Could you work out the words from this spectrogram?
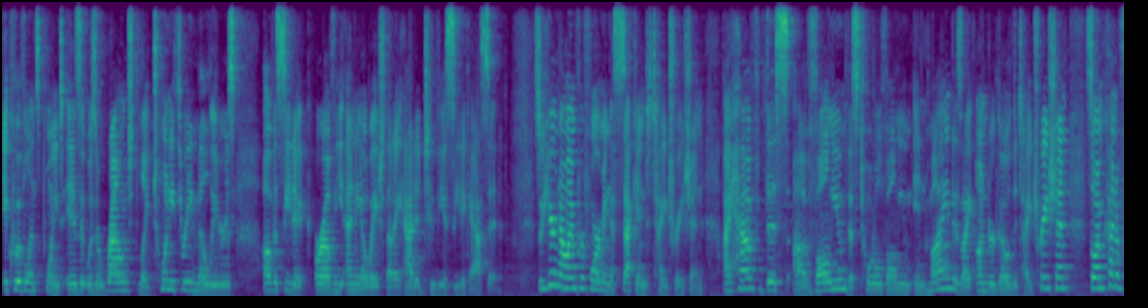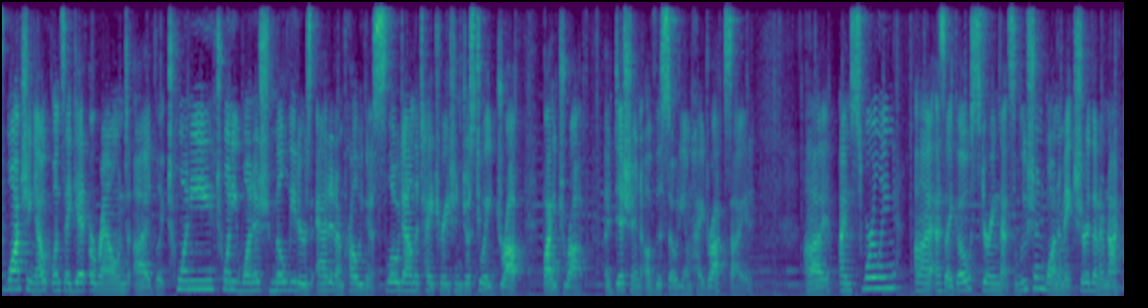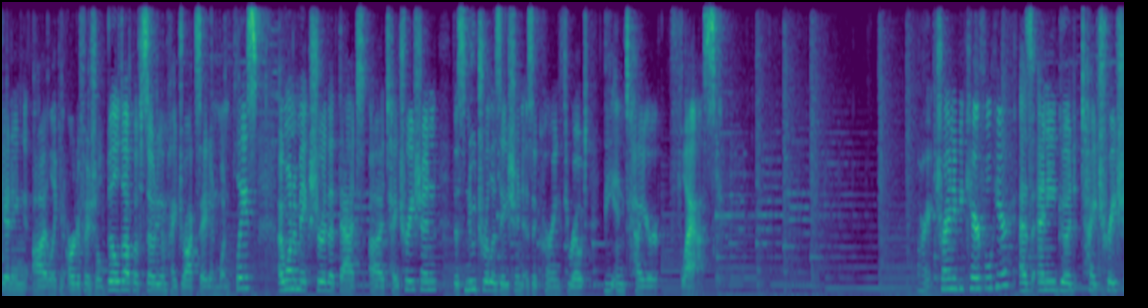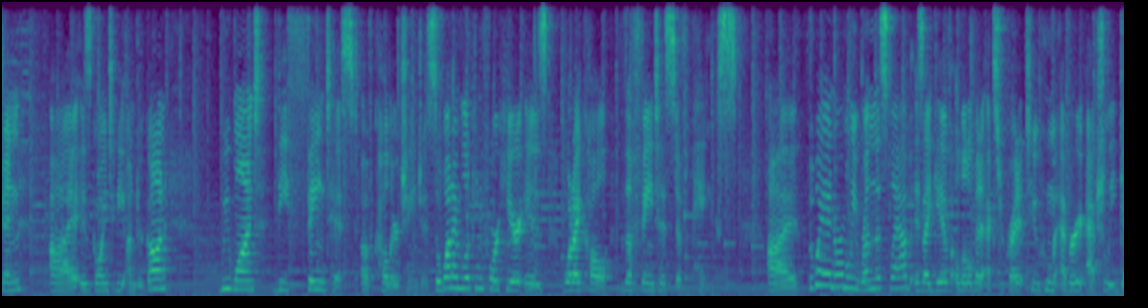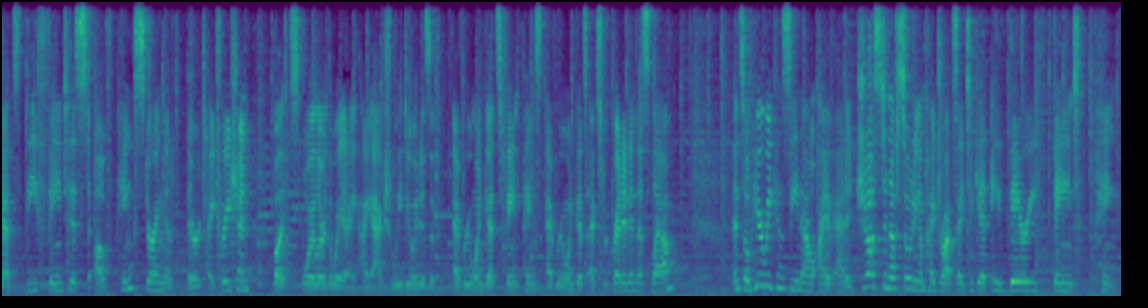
equivalence point is. It was around like 23 milliliters of acetic or of the NaOH that I added to the acetic acid. So here now I'm performing a second titration. I have this uh, volume, this total volume in mind as I undergo the titration. So I'm kind of watching out once I get around uh, like 20, 21-ish milliliters added, I'm probably gonna slow down the titration just to a drop by drop addition of the sodium hydroxide. Uh, I'm swirling uh, as I go, stirring that solution. Want to make sure that I'm not getting uh, like an artificial buildup of sodium hydroxide in one place. I want to make sure that that uh, titration, this neutralization is occurring throughout the entire flask. All right, trying to be careful here as any good titration uh, is going to be undergone we want the faintest of color changes. So what I'm looking for here is what I call the faintest of pinks. Uh, the way I normally run this lab is I give a little bit of extra credit to whomever actually gets the faintest of pinks during their, their titration, but spoiler, the way I, I actually do it is if everyone gets faint pinks, everyone gets extra credit in this lab. And so here we can see now I have added just enough sodium hydroxide to get a very faint pink.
